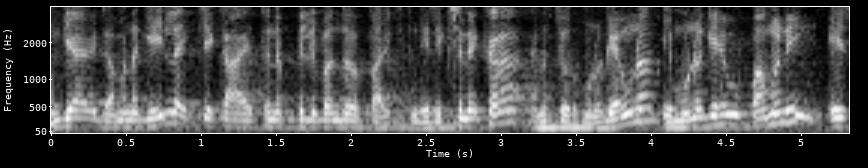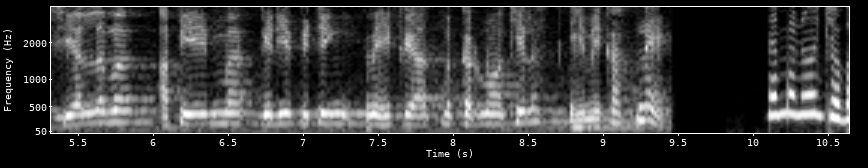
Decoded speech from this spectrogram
ඉන්දියාවේ ගමන ගිහිල්ලා එක් එක ආයතන පිළිබඳව නිරීක්ෂණය කරා. ඇමතිවරු මුණ ගැහුණා. ඒ මුණ ගැහුව පමණින් ඒ සියල්ලම අපි එම්ම gediya පිටින් මෙහි ක්‍රියාත්මක කරනවා කියලා එහෙම එකක් නැහැ. දැන් මනෝජ් ඔබ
